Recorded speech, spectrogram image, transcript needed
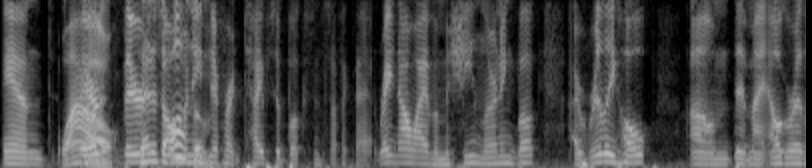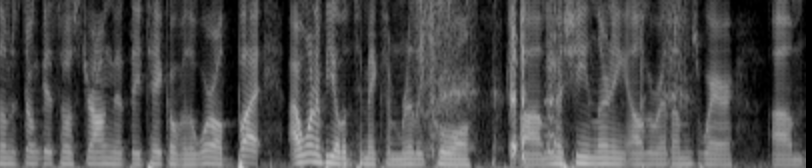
And Wow, there, there's so many different types of books and stuff like that. Right now i have a machine learning book. I really hope um, that my algorithms don't get so strong that they take over the world. But i want to be able to make some really cool um, machine learning algorithms where um,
